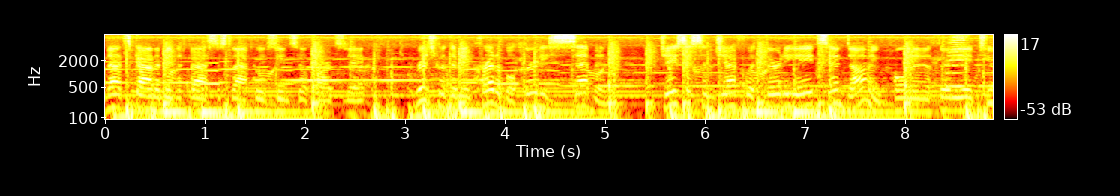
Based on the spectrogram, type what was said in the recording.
That's got to be the fastest lap we've seen so far today. Rich with an incredible 37. Jasus and Jeff with 38s, and Dami pulling in a 38 too.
